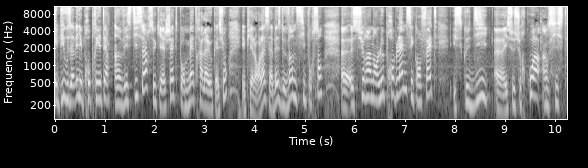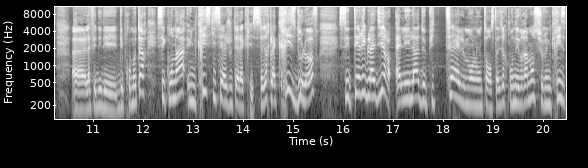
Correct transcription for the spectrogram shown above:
Et puis vous avez les propriétaires investisseurs, ceux qui achètent pour mettre à la location. Et puis alors là, ça baisse de 26% euh, sur un an. Le problème, c'est qu'en fait, et ce que dit euh, et ce sur quoi insiste euh, la Fédé des, des promoteurs, c'est qu'on a une crise qui s'est ajoutée à la crise. C'est-à-dire que la crise de l'offre, c'est terrible à dire, elle est là depuis tellement longtemps. C'est-à-dire qu'on est vraiment sur une crise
